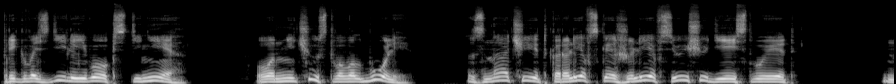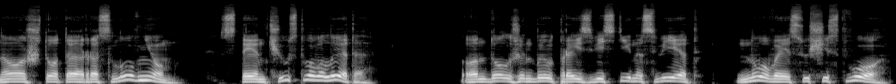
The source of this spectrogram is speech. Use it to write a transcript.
пригвоздили его к стене. Он не чувствовал боли. Значит, королевское желе все еще действует. Но что-то росло в нем. Стэн чувствовал это. Он должен был произвести на свет новое существо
